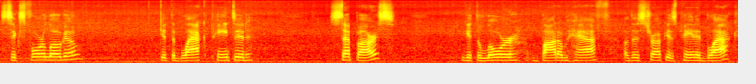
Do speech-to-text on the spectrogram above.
6.4 logo get the black painted step bars. You get the lower bottom half of this truck is painted black.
